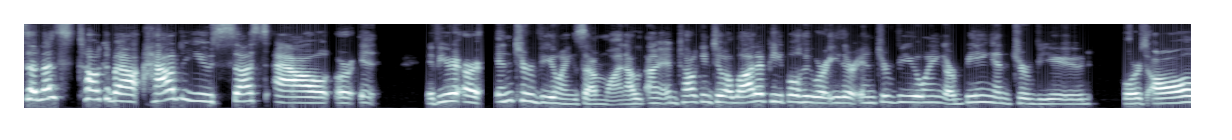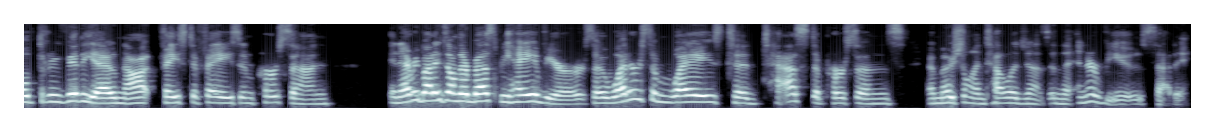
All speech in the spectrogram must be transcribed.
so let's talk about how do you suss out or in, if you are interviewing someone, I, I am talking to a lot of people who are either interviewing or being interviewed, of course, all through video, not face to face in person and everybody's on their best behavior. So, what are some ways to test a person's emotional intelligence in the interview setting?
